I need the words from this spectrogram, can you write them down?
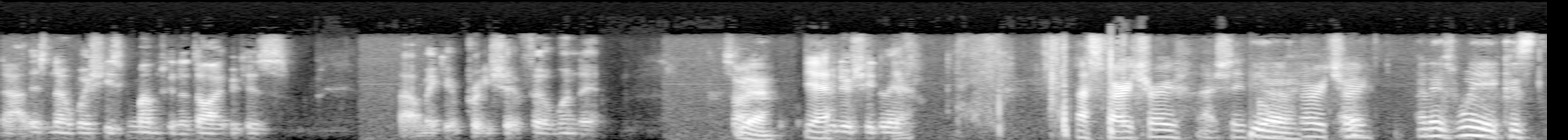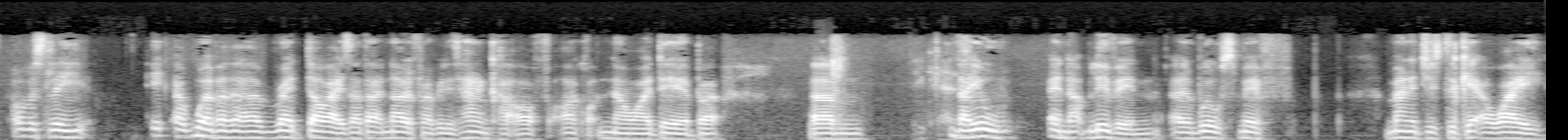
nah, there's no way she's mum's gonna die because that'll make it a pretty shit film, wouldn't it? So yeah Yeah, you knew she'd live. that's very true. Actually, Paul. Yeah. very true. and it's weird because obviously it, uh, whether the red dies i don't know for having his hand cut off. I've got no idea but um, they all end up living and will smith manages to get away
